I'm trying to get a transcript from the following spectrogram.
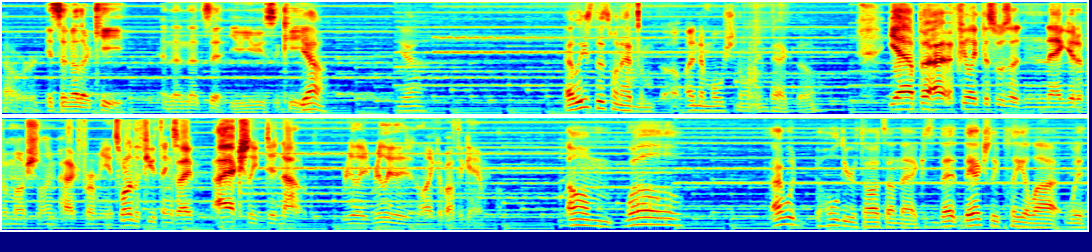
tower. It's another key, and then that's it. You use the key. Yeah. Yeah. At least this one had an, an emotional impact, though. Yeah, but I I feel like this was a negative emotional impact for me. It's one of the few things I I actually did not really really didn't like about the game. Um. Well, I would hold your thoughts on that because that they actually play a lot with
